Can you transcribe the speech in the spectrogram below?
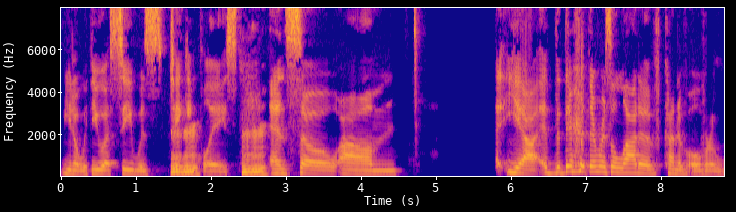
you know, with USC was taking place. Mhm. And so, um, yeah, there there was a lot of kind of over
